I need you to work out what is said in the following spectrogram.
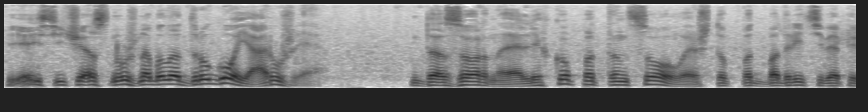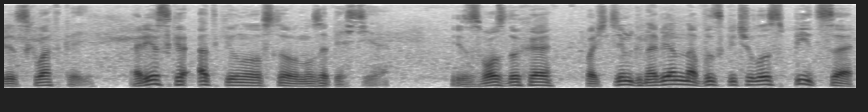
Ей сейчас нужно было другое оружие. Дозорная, легко подтанцовывая, чтобы подбодрить себя перед схваткой, резко откинула в сторону запястья. Из воздуха почти мгновенно выскочила спица,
